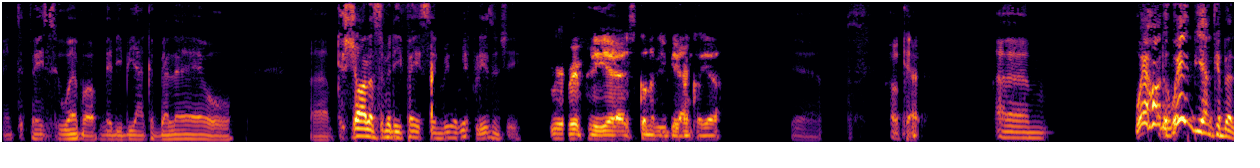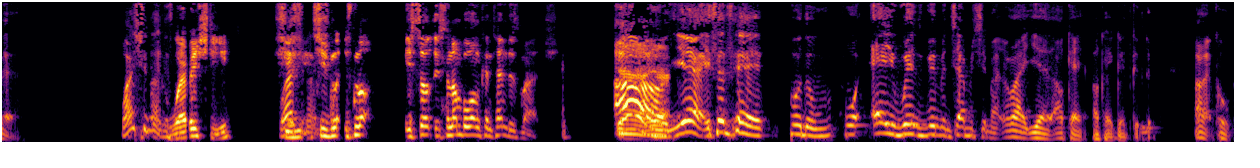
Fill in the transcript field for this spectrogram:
and to face whoever, maybe Bianca Belair or because Charlotte's already facing Rhea Ripley, isn't she? Rhea Ripley, yeah, it's gonna be Bianca, yeah. Yeah. Okay. Um, wait, hold on. Where's Bianca Belair? Why is she not in this? Where is she? Why She's is she's not, it's not it's a, it's a number one contenders match. Oh, yeah. It says here for the for a wins women championship match. All right, yeah, okay, okay, good, good, good. All right, cool.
